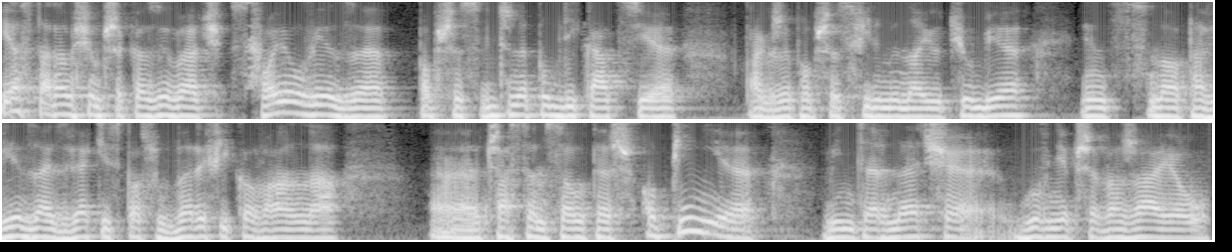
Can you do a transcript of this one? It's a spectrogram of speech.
Ja staram się przekazywać swoją wiedzę poprzez liczne publikacje, także poprzez filmy na YouTubie, więc no, ta wiedza jest w jakiś sposób weryfikowalna. E, Czasem są też opinie w internecie, głównie przeważają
